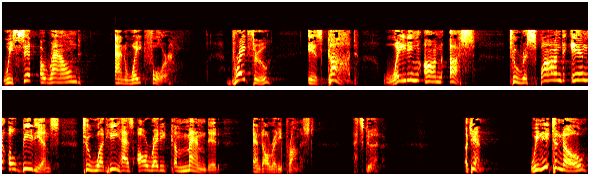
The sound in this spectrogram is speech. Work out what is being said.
we sit around and wait for. Breakthrough is God waiting on us to respond in obedience to what He has already commanded and already promised. That's good. Again, we need to know,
